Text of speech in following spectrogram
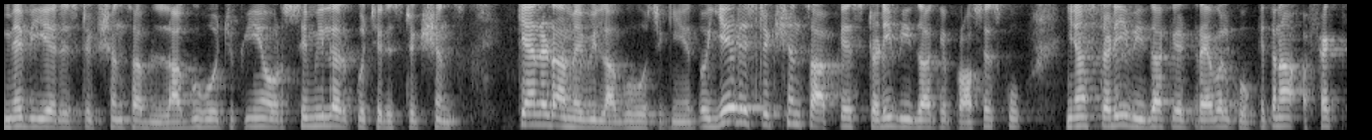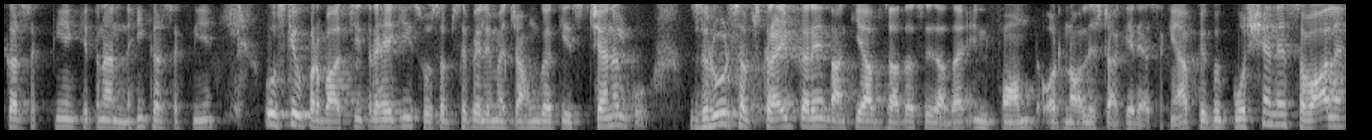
में भी ये रिस्ट्रिक्शंस अब लागू हो चुकी हैं और सिमिलर कुछ रिस्ट्रिक्शंस कनाडा में भी लागू हो चुकी हैं। तो ये रिस्ट्रिक्शंस आपके स्टडी वीज़ा के प्रोसेस को या स्टडी वीज़ा के ट्रैवल को कितना अफेक्ट कर सकती हैं कितना नहीं कर सकती हैं उसके ऊपर बातचीत रहेगी। सो सबसे पहले मैं चाहूँगा कि इस चैनल को ज़रूर सब्सक्राइब करें ताकि आप ज़्यादा से ज़्यादा इन्फॉर्म्ड और नॉलेज आके रह सकें। आपके कोई क्वेश्चन है सवाल हैं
